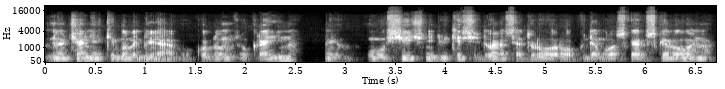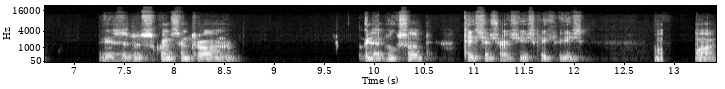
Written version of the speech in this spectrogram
навчання, які були біля кордону з Україною у січні 2022 року, де було скеровано і сконцентровано біля 200 тисяч російських військ. От.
